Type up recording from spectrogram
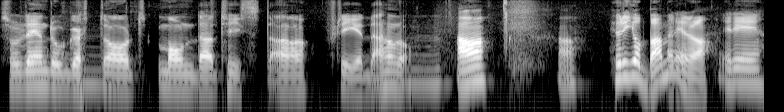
Så det är ändå gött att måndag, tisdag, fredag då. Mm. Ja. Hur är det att jobba med det då? Är det...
